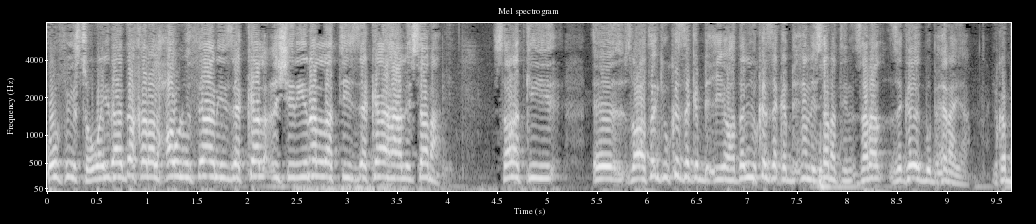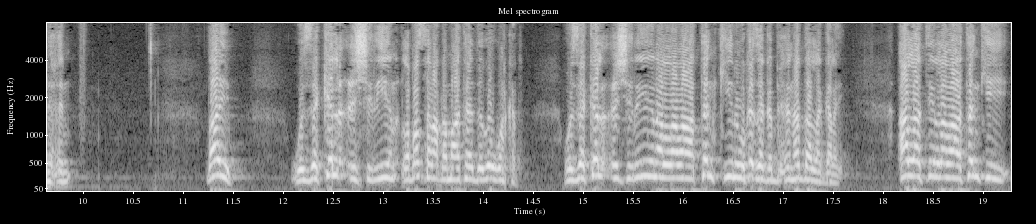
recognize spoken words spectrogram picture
u fiirso waida dakala alxawl thani zaka alcishriina alati zakaha lisana. Sanadkii labaatankii u ka zaka bixiyo haddana yuu ka zaka bixin lisanatin. Sana zakadeed buu bixinaya. Yuu ka bixin. Ayib wazaka alcishriin laba sana dhamaatay hadda go warkan. Wazaka alcishriina labaatankiina uu ka zaka bixin hadda la galay. Alatii labaatankii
